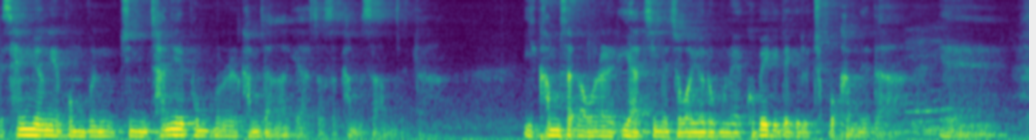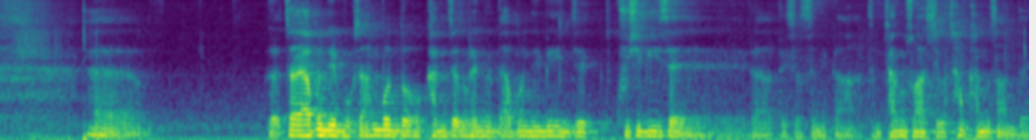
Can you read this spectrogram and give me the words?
생명의 본분, 주님 자녀의 본분을 감당하게 하셔서 감사합니다. 이 감사가 오늘 이 아침에 저와 여러분의 고백이 되기를 축복합니다. 예. 그 저희 아버님 목사 한 번도 간증을 했는데 아버님이 이제 92세가 되셨으니까 좀 장수하시고 참 감사한데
